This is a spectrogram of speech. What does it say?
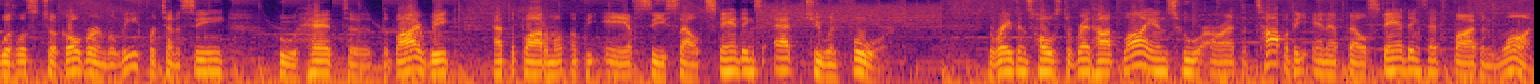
Willis took over in relief for Tennessee, who head to the bye week at the bottom of the AFC South standings at 2 and 4. The Ravens host the Red Hot Lions, who are at the top of the NFL standings at 5 and 1,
